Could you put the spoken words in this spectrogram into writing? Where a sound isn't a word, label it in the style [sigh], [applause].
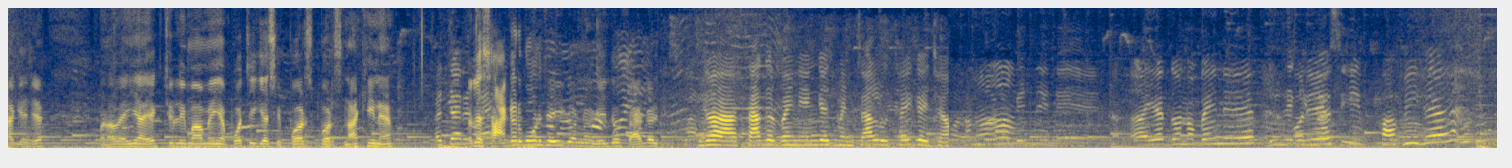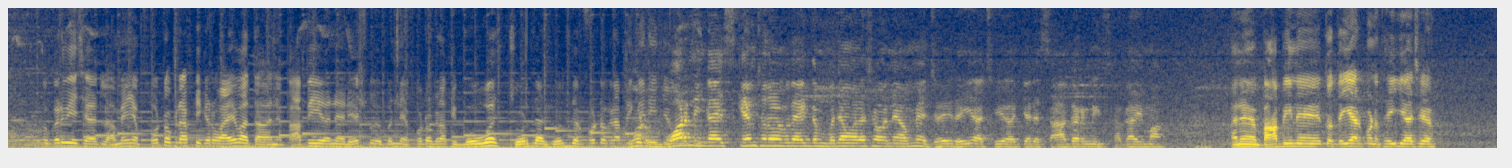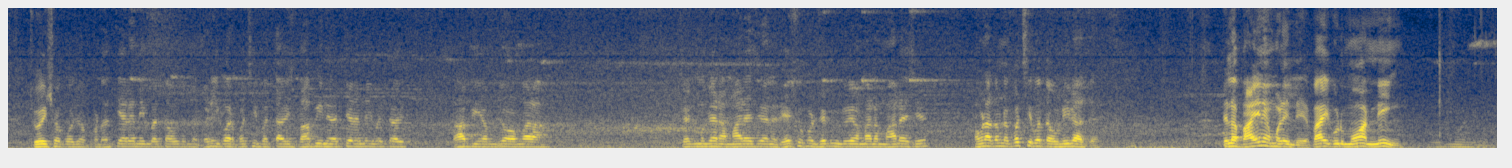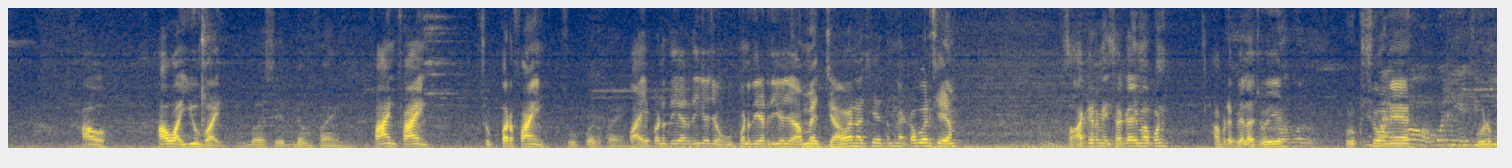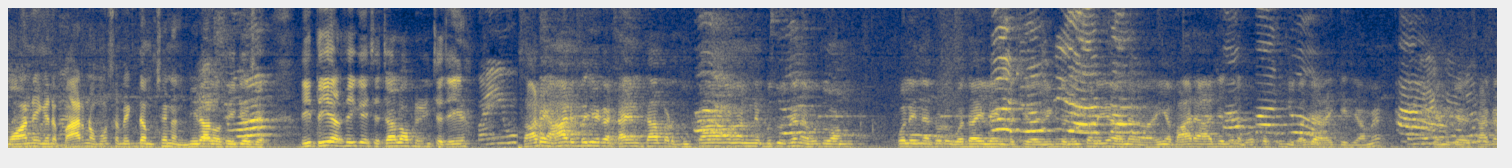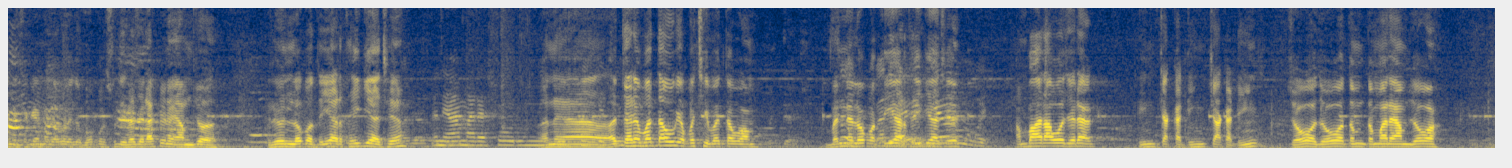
લાગે છે. પણ હવે અહીંયા એકચ્યુઅલીમાં અમે અહીંયા પહોંચી ગયા છીએ પર્સ પર્સ નાખીને. એટલે સાગર કોણ છે એ કોણ દો સાગર. જો આ સાગરભાઈની એન્ગેજમેન્ટ ચાલુ થઈ ગઈ છે. ફોટોગ્રાફી કરવા આવ્યા હતા અને ભાભી અને બંને ફોટોગ્રાફી બહુ જ જોરદાર જોરદાર ફોટોગ્રાફી કરી કેમ છો બધા? એકદમ મજામાં રહેશો અને અમે જઈ રહ્યા છીએ અત્યારે સાગરની સગાઈમાં. અને ભાભીને તો તૈયાર પણ થઈ ગયા છે. જોઈ શકો છો પણ અત્યારે નહીં બતાવું તમને ઘણી વાર પછી બતાવીશ. ભાભીને અત્યારે નહીં બતાવીશ. ભાભી આમ જો અમારા જગમગારા મારે છે અને રેશુ પણ જગમગારા મારા મારે છે. હમણાં તમને પછી બતાવું નિરાતે. પેલા ભાઈને મળી લે. ભાઈ good morning how how are you ભાઈ? બસ એકદમ fine fine fine super fine super fine ભાઈ પણ તૈયાર થઈ ગયો છે હું પણ તૈયાર થઈ ગયો છે. અમે જવાના છીએ તમને ખબર છે એમ. સાગરની સગાઈમાં પણ આપણે પહેલાં જોઈએ. વૃક્ષો ને ગુડ મોર્નિંગ અને બહારનો મોસમ એકદમ છે ને નિરાળો થઈ ગયો છે. એ તૈયાર થઈ ગઈ છે. ચાલો આપણે નીચે જઈએ. સાડે આઠ બજે કા ટાઈમ થા પણ દુકાન ને બધું છે ને બધું આમ ખોલીને થોડું વધારી લઈને પછી એકદમ નીકળીએ અને અહીંયા બહાર આજે છે ને બપોર સુધી રજા રાખી છે અમે. કેમ કે સાગરની સગાઈમાં જવું હોય તો બપોર સુધી રજા રાખીને આમ જો હિરોઈન લોકો તૈયાર થઈ ગયા છે. અને અત્યારે બતાવું કે પછી બતાવું આમ. બંને લોકો તૈયાર થઈ ગયા છે. આમ બહાર આવો જરાક. ઢીંગ ચાકા ઢીંગ ચાકા ઢીંગ. જોવો જોવો તમે તમારે આમ જોવો.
